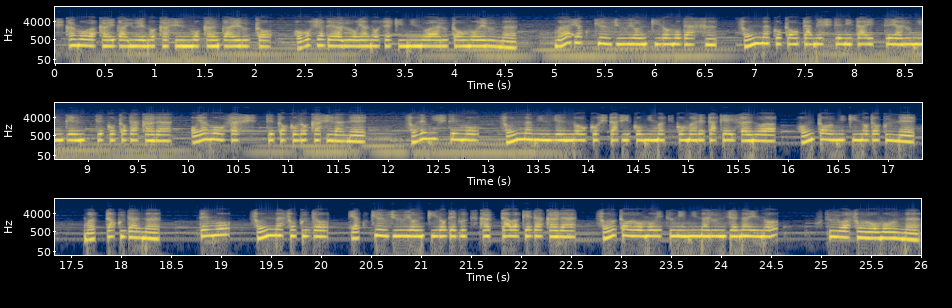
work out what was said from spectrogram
しかも若いがゆえの過信も考えると、保護者である親の責任はあると思えるな。まあ194キロも出す、そんなことを試してみたいってやる人間ってことだから、親もお察しってところかしらね。それにしても、そんな人間の起こした事故に巻き込まれた計算は、本当に気の毒ね。まったくだな。でも、そんな速度、194キロでぶつかったわけだから、相当重い罪になるんじゃないの？普通はそう思うな。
